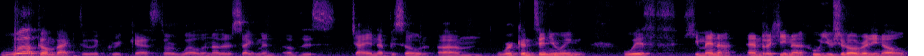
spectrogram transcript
Welcome back to the Creekcast, or well, another segment of this giant episode. Um, we're continuing with Jimena and Regina, who you should already know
